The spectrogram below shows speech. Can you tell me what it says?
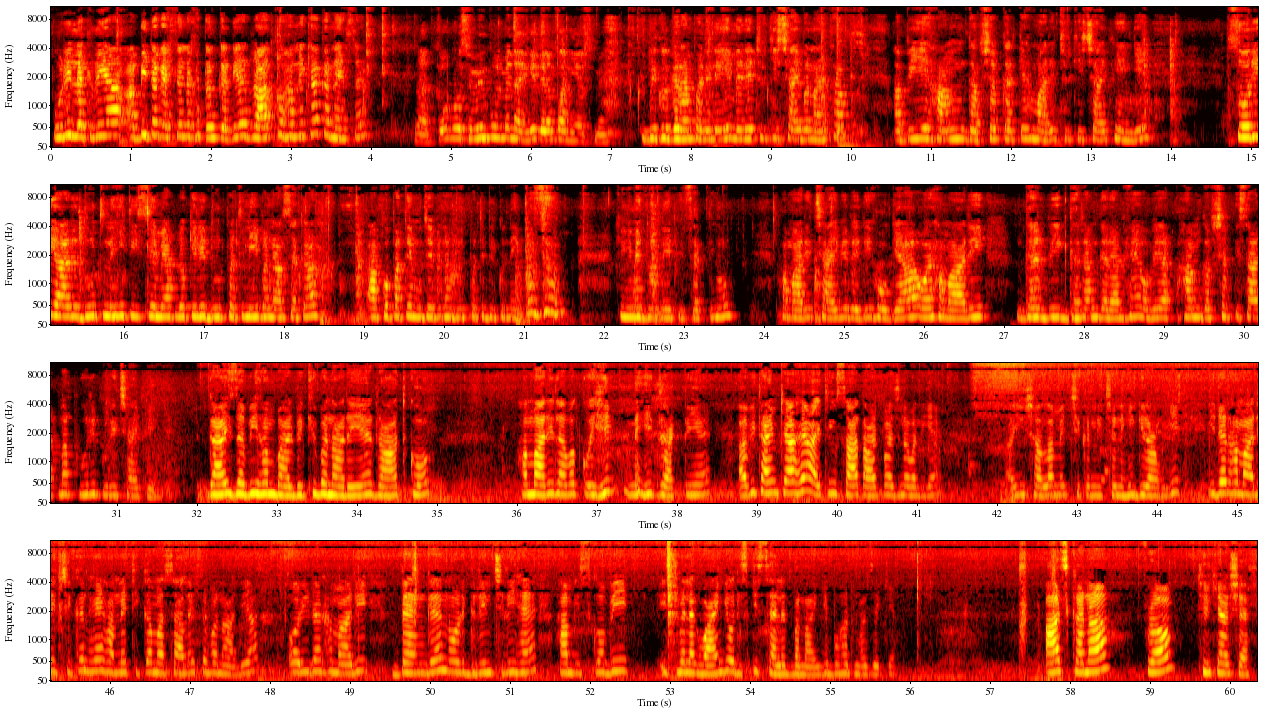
पूरी लकड़ियाँ अभी तक ऐसे ने खत्म कर दिया। रात को हमने क्या करना है इससे रात को वो स्विमिंग पूल में नहाएँगे गर्म पानी है उसमें। बिल्कुल गर्म पानी नहीं है मैंने तुर्की चाय बनाया था। अभी हम गपशप करके हमारी तुर्की चाय पियेंगे। सॉरी यार, दूध नहीं थी, इसलिए मैं आप लोग के लिए दूध पत्ती नहीं बना सका। आपको पता है, मुझे बिना दूध पत्ती बिल्कुल नहीं पसंद, क्योंकि मैं दूध नहीं पी सकती हूँ। हमारी चाय भी रेडी हो गया और हमारी घर भी गरम गरम है और भी हम गपशप के साथ ना पूरी पूरी चाय पियेंगे। गाइस अभी हम बारबेक्यू बना रहे हैं, रात को। हमारे अलावा कोई नहीं जागती है। अभी टाइम क्या है? आई थिंक सात, आठ बजने वाली है। इंशाल्लाह मैं चिकन नीचे नहीं गिराऊँगी। इधर हमारी चिकन है, हमने टिक्का मसाले से बना दिया। और इधर हमारी बैंगन और ग्रीन चिली है। हम इसको भी इसमें लगवाएँगे और इसकी सैलड बनाएँगे। बहुत मज़े के। आज खाना फ्रॉम तुर्कियन शेफ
